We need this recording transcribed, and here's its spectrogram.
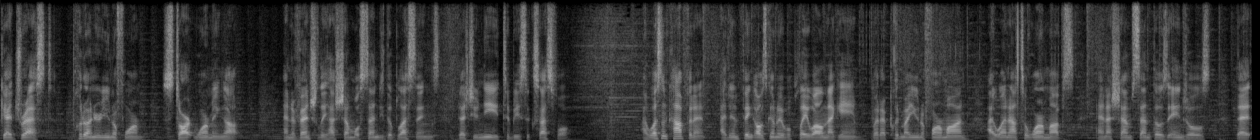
Get dressed, put on your uniform, start warming up, and eventually Hashem will send you the blessings that you need to be successful. I wasn't confident. I didn't think I was going to be able to play well in that game, but I put my uniform on, I went out to warm ups, and Hashem sent those angels that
